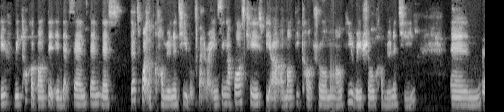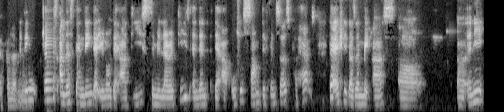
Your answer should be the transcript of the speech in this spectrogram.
if we talk about it in that sense, then there's that's what a community looks like, right? In Singapore's case, we are a multicultural, multiracial community. And I think just understanding that you know there are these similarities and then there are also some differences, perhaps that actually doesn't make us uh, uh, any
